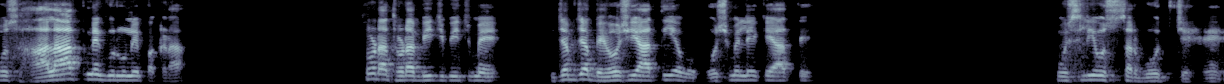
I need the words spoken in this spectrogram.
उस हालात में गुरु ने पकड़ा। थोड़ा थोड़ा बीच बीच में जब जब बेहोशी आती है, वो होश में लेके आते। इसलिए वो सर्वोच्च है।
